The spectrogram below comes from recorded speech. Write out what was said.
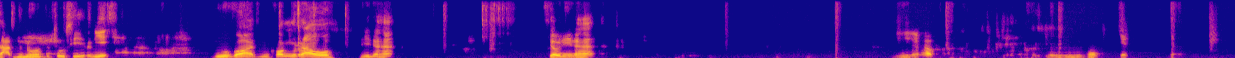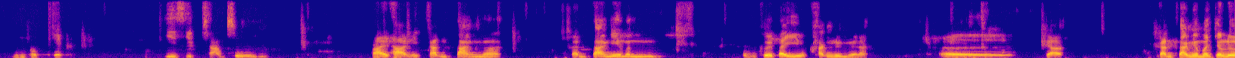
สามตรงโน้นประตูสี่ตรงนี้ ดูก่อนของเรานี่นะฮะเที่ยวนี้นะฮะนี่นะครับหนึ่งหกเจ็ด หนึ่งหกเจ็ดยี่สิบสามศูนย์ปลายทางนี่กันตังนะกันตังเนี่ยมัน ผมเคยไปอยู่ครั้งหนึ่งนะเอ่อจากกันตังเนี่ยมันจะเล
